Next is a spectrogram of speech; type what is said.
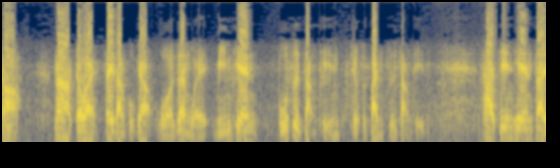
啊。那各位，这一档股票，我认为明天不是涨停就是半只涨停。它今天在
